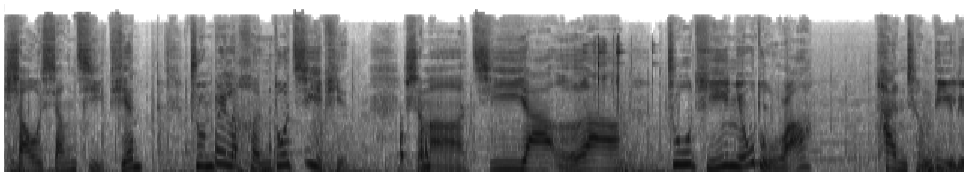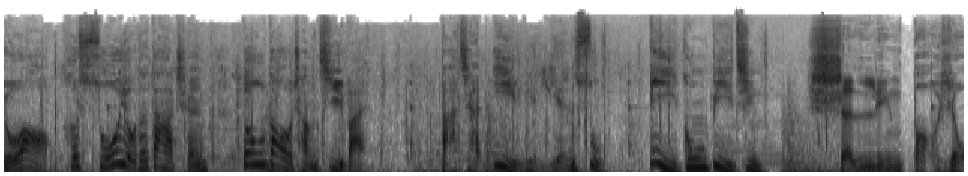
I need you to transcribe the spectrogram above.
烧香祭天，准备了很多祭品，什么鸡鸭鹅啊，猪蹄牛肚啊。汉成帝刘骜和所有的大臣都到场祭拜，大家一脸严肃，毕恭毕敬。神灵保佑，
